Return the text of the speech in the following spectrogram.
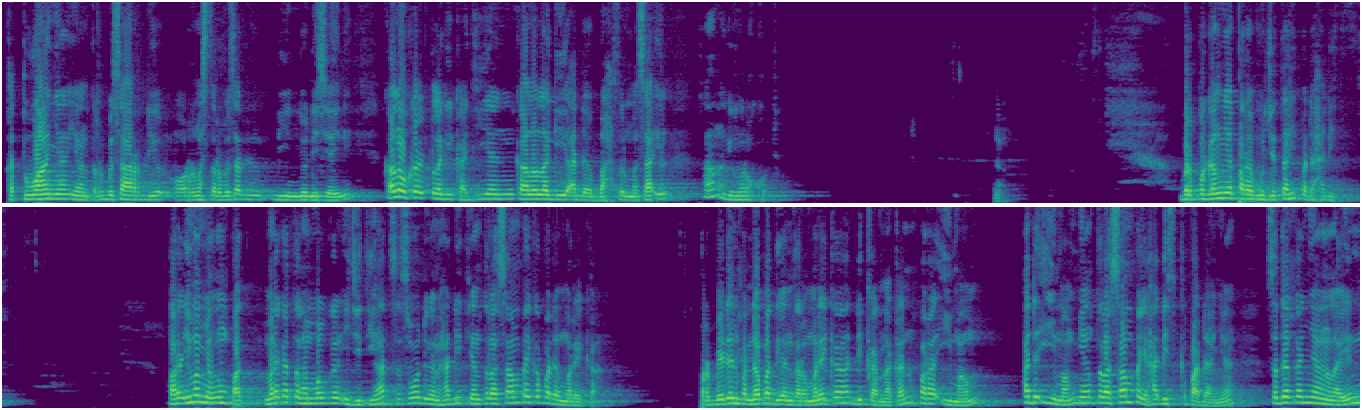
Ketuanya yang terbesar di ormas terbesar di Indonesia ini. Kalau lagi kajian, kalau lagi ada bahasul masail, sama lagi ngerokok. Nah. Berpegangnya para mujtahid pada hadis. Para imam yang empat, mereka telah melakukan ijtihad sesuai dengan hadis yang telah sampai kepada mereka. Perbedaan pendapat di antara mereka dikarenakan para imam ada imam yang telah sampai hadis kepadanya, sedangkan yang lain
